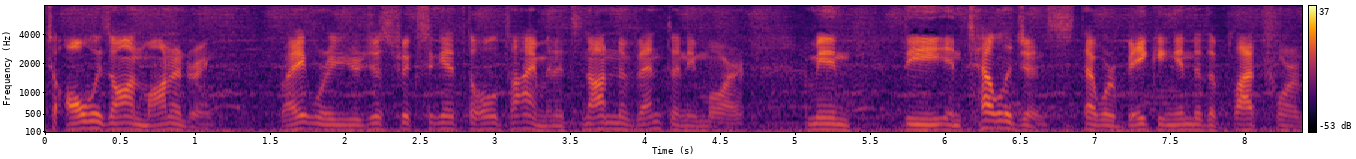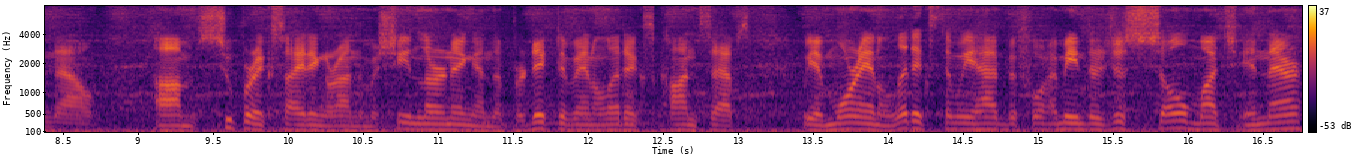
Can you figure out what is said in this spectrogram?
to always on monitoring, right? Where you're just fixing it the whole time and it's not an event anymore. I mean, the intelligence that we're baking into the platform now, um, super exciting around the machine learning and the predictive analytics concepts. We have more analytics than we had before. I mean, there's just so much in there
